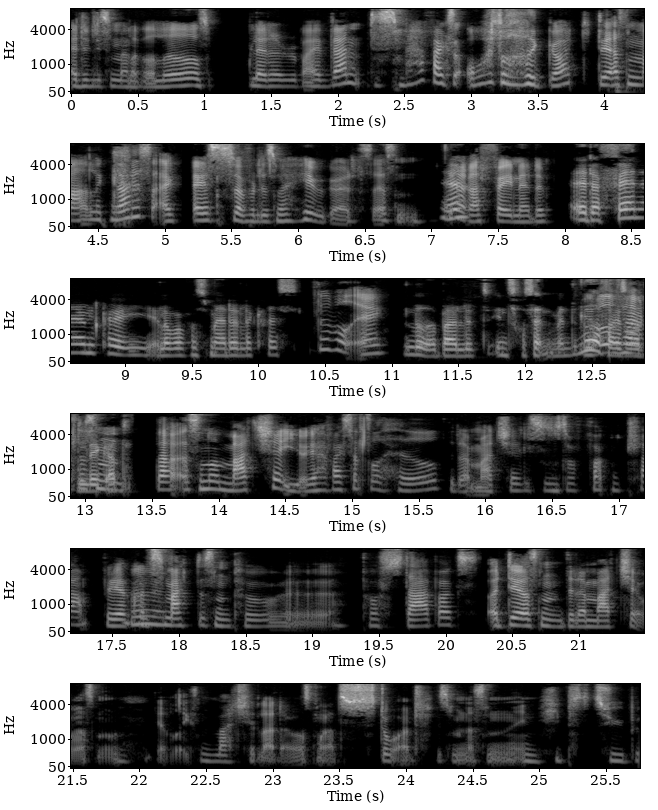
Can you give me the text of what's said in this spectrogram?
er det ligesom allerede lavet, og så blander du det bare i vand. Det smager faktisk overdrevet godt. Det er sådan meget lakridsagtigt. Og jeg synes i hvert fald, det smager helt godt. Så jeg er, sådan, ja. jeg er ret fan af det. Er der fenalk i, eller hvorfor smager det lakrids? Det ved jeg ikke. Det lyder bare lidt interessant, men det Jeg lyder ved faktisk ret er lækkert. sådan, der er sådan noget matcha i, og jeg har faktisk altid hadet det der matcha. Jeg synes, det var fucking klam. For jeg har kun Mm. smagt det sådan på, øh, på Starbucks. Og det er også sådan, det der matcha var sådan, jeg ved ikke, sådan matcha latte er også sådan ret stort, hvis man er sådan en hipster type.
